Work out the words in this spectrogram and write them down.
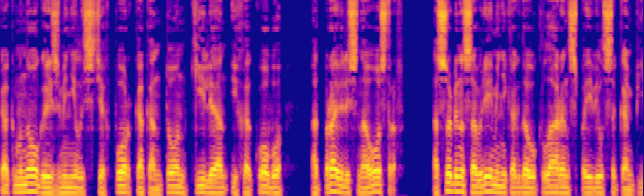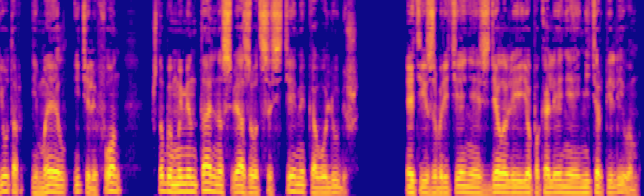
как много изменилось с тех пор, как Антон, Килиан и Хакобо отправились на остров, особенно со времени, когда у Кларенс появился компьютер, имейл и телефон, чтобы моментально связываться с теми, кого любишь. Эти изобретения сделали ее поколение нетерпеливым.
